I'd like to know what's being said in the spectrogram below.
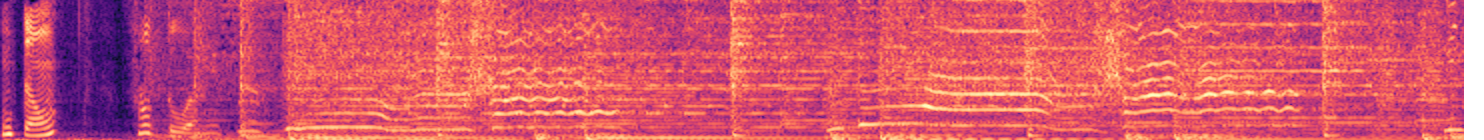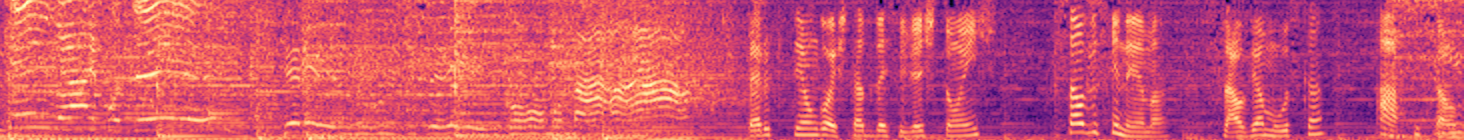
Então, flutua. Espero que tenham gostado das sugestões. Salve o cinema, salve a música, a arte salve.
